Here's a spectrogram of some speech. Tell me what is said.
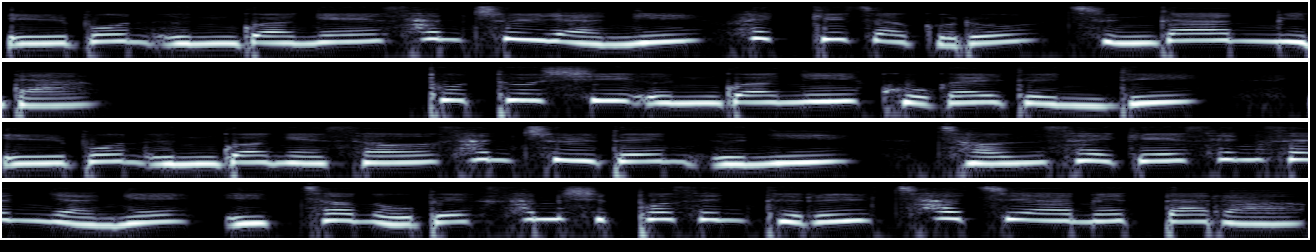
일본 은광의 산출량이 획기적으로 증가합니다. 포토시 은광이 고갈된 뒤 일본 은광에서 산출된 은이 전 세계 생산량의 2530%를 차지함에 따라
